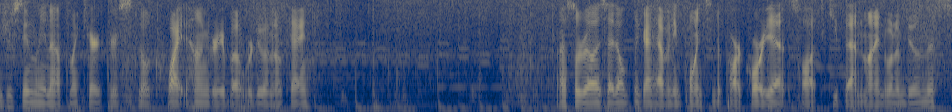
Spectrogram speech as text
Interestingly enough, my character is still quite hungry, but we're doing okay. I also realized I don't think I have any points into parkour yet, so I'll have to keep that in mind when I'm doing this.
